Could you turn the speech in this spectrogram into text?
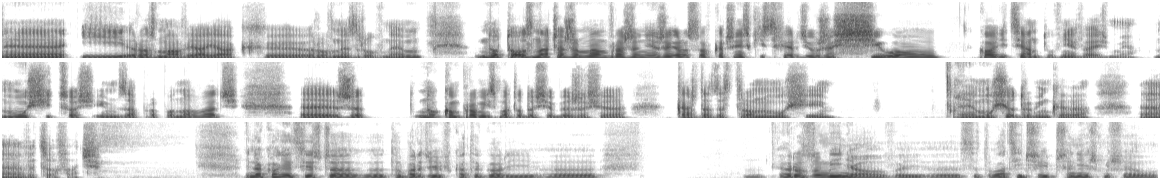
e, i rozmawia jak e, równy z równym. No to oznacza, że mam wrażenie, że Jarosław Kaczyński stwierdził, że siłą koalicjantów nie weźmie. Musi coś im zaproponować, e, że no kompromis ma to do siebie, że się każda ze stron musi musi odrobinkę e, wycofać. I na koniec jeszcze e, to bardziej w kategorii rozumienia owej sytuacji, czyli przenieśmy się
